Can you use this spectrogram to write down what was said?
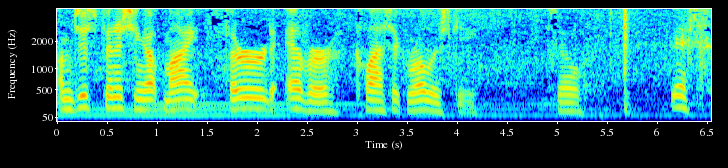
I'm just finishing up my third ever classic roller ski. So this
